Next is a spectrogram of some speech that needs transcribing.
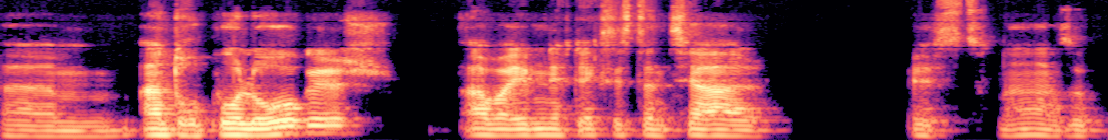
ähm, anthropologisch, aber eben nicht existenzial ist. Ne? Also,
